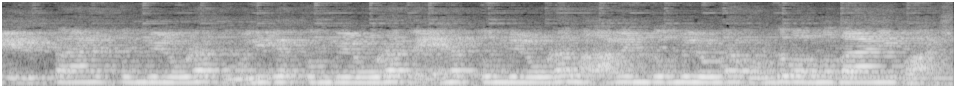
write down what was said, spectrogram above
എഴുത്താനത്തുമ്പിലൂടെ തൂലികത്തുമ്പിലൂടെ പേനത്തുമ്പിലൂടെ നാവിൻ തുമ്പിലൂടെ കൊണ്ടുവന്നതാണ് ഈ ഭാഷ.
